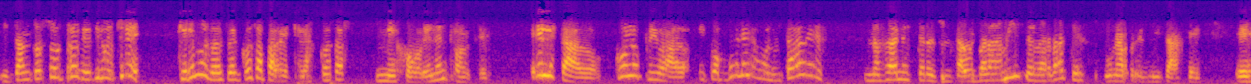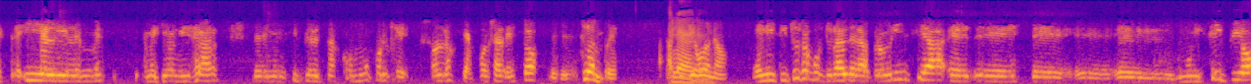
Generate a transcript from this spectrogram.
y tantos otros, que decimos, che, queremos hacer cosas para que las cosas mejoren. Entonces, el Estado, con los privados y con buenas voluntades, nos dan este resultado. Y para mí, de verdad, que es un aprendizaje. Este, y el, me, quiero olvidar del municipio de Chascomú porque son los que apoyan esto desde siempre. Así que bueno, el Instituto Cultural de la provincia, este, eh, el municipio,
